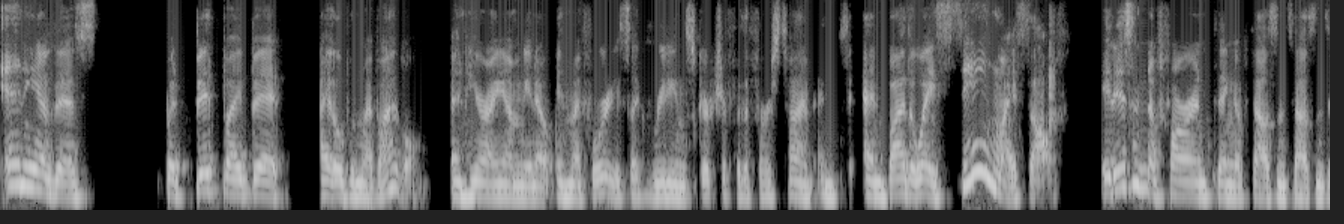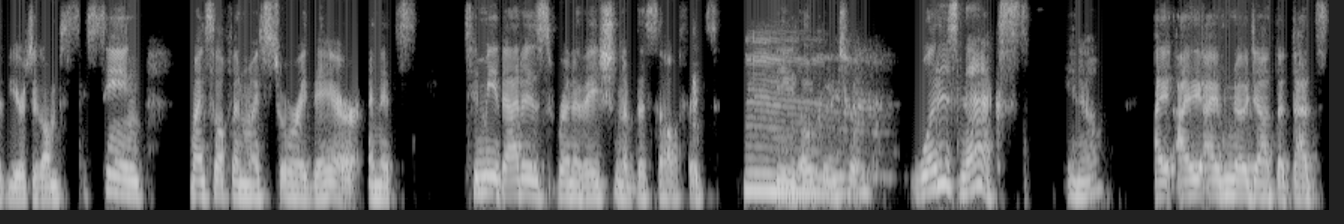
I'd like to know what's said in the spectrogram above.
any of this. But bit by bit, I opened my Bible. And here I am, you know, in my 40s, like reading scripture for the first time. And and by the way, seeing myself. It isn't a foreign thing of thousands, thousands of years ago. I'm seeing myself and my story there. And it's to me, that is renovation of the self. It's mm. being open to mm. what is next, you know? I, I, I have no doubt that that's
